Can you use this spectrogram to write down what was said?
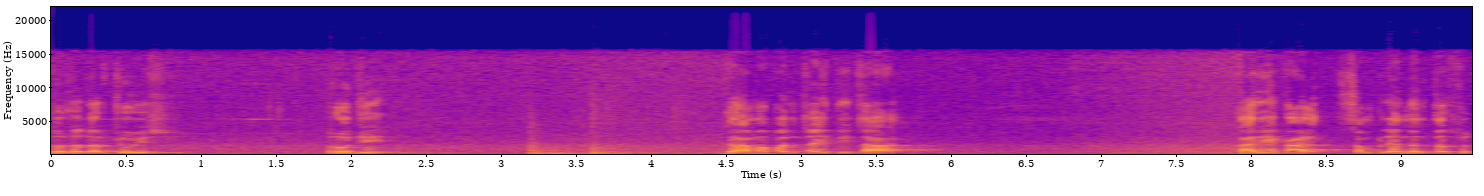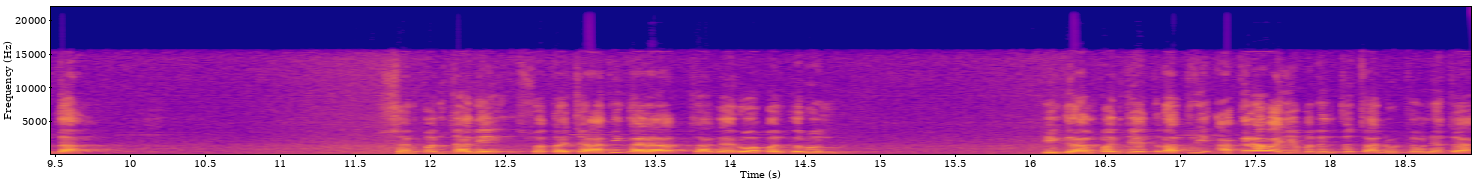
दोन हजार चोवीस रोजी ग्रामपंचायतीचा कार्यकाळ संपल्यानंतरसुद्धा सरपंचाने स्वतःच्या अधिकाराचा गैरवापर करून ही ग्रामपंचायत रात्री अकरा वाजेपर्यंत चालू ठेवण्याचा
